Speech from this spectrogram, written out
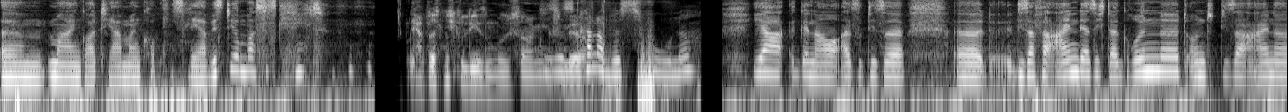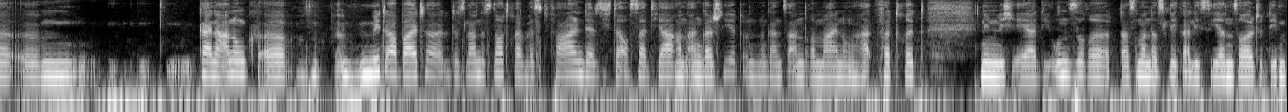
ähm, mein Gott, ja, mein Kopf ist leer. Wisst ihr, um was es geht? Ich habe das nicht gelesen, muss ich sagen. Ist Dieses Cannabis-Fu, ne? Ja, genau. Also diese, äh, dieser Verein, der sich da gründet und dieser eine, ähm, keine Ahnung, äh, Mitarbeiter des Landes Nordrhein-Westfalen, der sich da auch seit Jahren engagiert und eine ganz andere Meinung hat, vertritt, nämlich eher die unsere, dass man das legalisieren sollte, dem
